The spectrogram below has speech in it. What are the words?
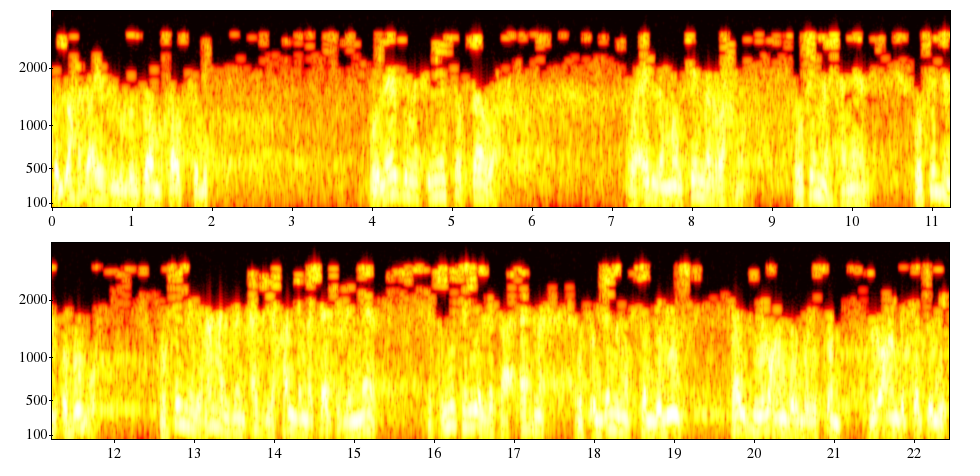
كل واحد عايز له نظام خاص به ولازم الكنيسة تطاوع وإلا أمال فين الرحمة؟ وفين الحنان؟ وفين الأبوة؟ وفين العمل من أجل حل مشاكل الناس. الكنيسة هي اللي تعقدنا وتقول لنا ما تكللوش طيب نروح عند البروتستانت نروح عند الكاثوليك.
